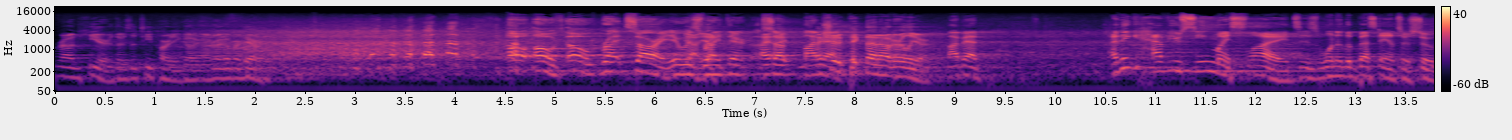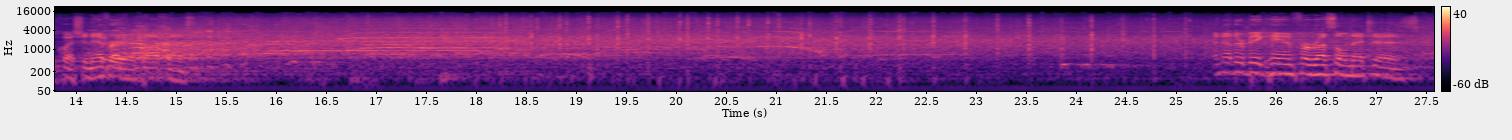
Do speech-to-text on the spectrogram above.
around here. There's a Tea Party going on right over here. Oh, oh, oh, right. Sorry, it was Yeah, yeah. right there. I, So- I, my I should have picked that out earlier. My bad. I think "Have you seen my slides?" is one of the best answers to a question ever at BAHFest. Another big hand for Russell Neches.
